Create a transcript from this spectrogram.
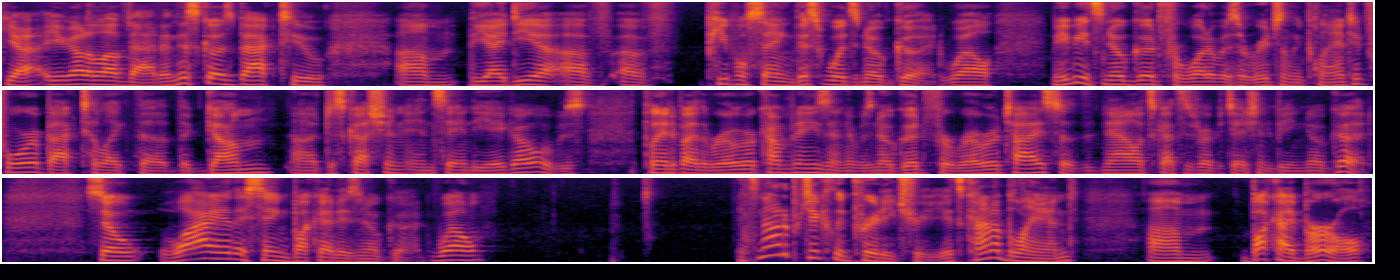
yeah, you gotta love that. And this goes back to um, the idea of, of people saying this wood's no good. Well, maybe it's no good for what it was originally planted for. Back to like the the gum uh, discussion in San Diego, it was planted by the railroad companies, and it was no good for railroad ties. So now it's got this reputation of being no good. So why are they saying buckeye is no good? Well, it's not a particularly pretty tree. It's kind of bland. Um, buckeye burl,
